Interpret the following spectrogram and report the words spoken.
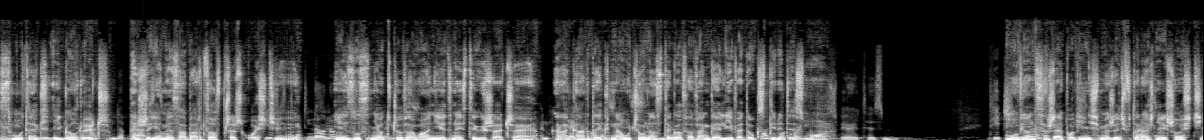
smutek i gorycz, żyjemy za bardzo w przeszłości. Jezus nie odczuwał ani jednej z tych rzeczy, a Kardek nauczył nas tego w Ewangelii według spirytyzmu. Mówiąc, że powinniśmy żyć w teraźniejszości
